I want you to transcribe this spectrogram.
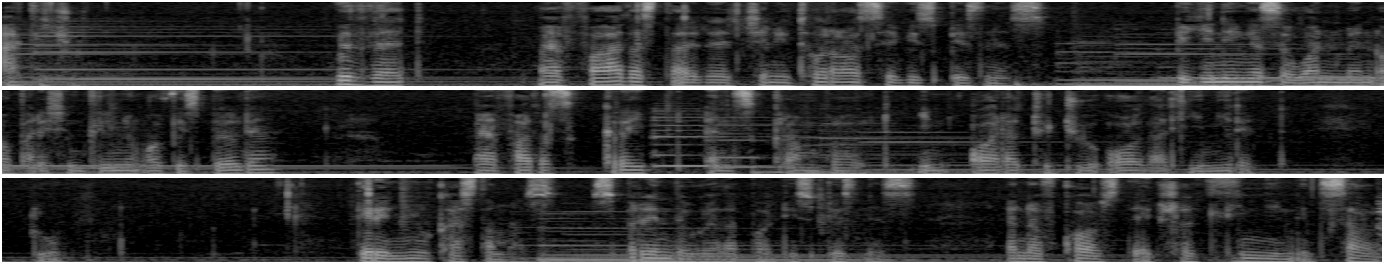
attitude. With that, my father started a janitorial service business. Beginning as a one man operation cleaning office building, my father scraped and scrambled in order to do all that he needed to. Getting new customers, spreading the word about his business, and of course, the actual cleaning itself.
